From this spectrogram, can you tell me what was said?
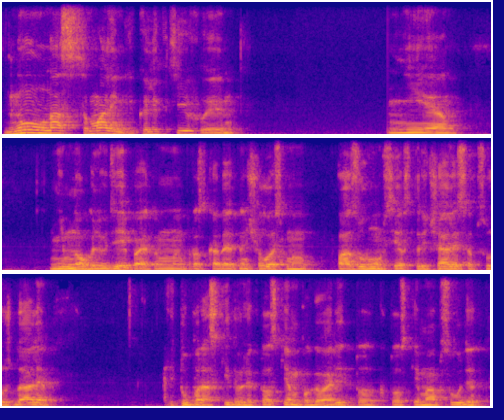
Ну, у нас маленький коллектив и не, немного людей, поэтому мы просто, когда это началось, мы по зуму все встречались, обсуждали и тупо раскидывали, кто с кем поговорит, кто, кто с кем обсудит,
